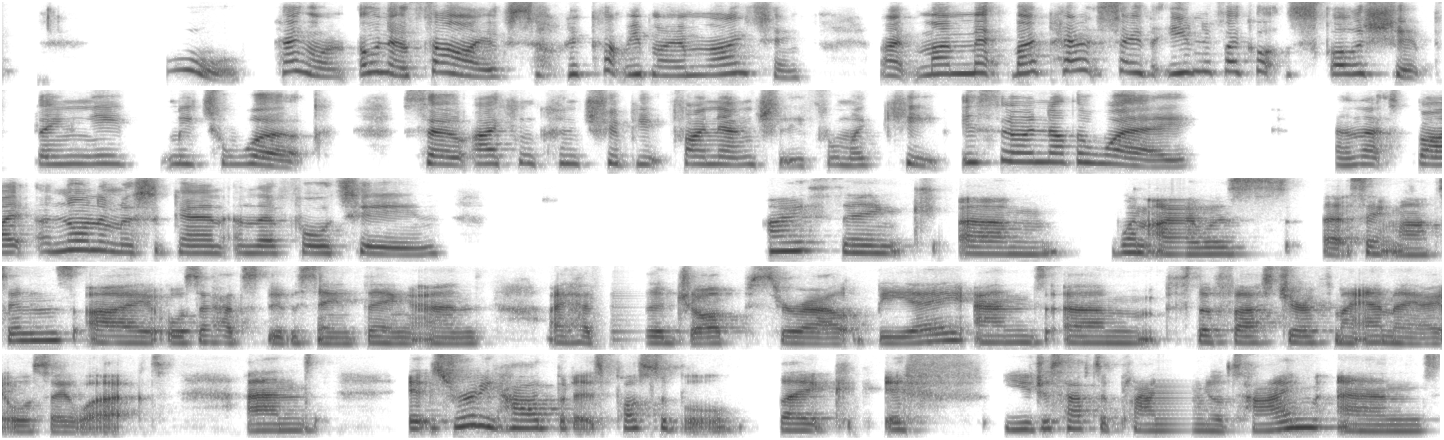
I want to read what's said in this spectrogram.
Oh, hang on. Oh no, five. Sorry, I can't read my own writing. Right, my my parents say that even if I got the scholarship, they need me to work so I can contribute financially for my keep. Is there another way? And that's by anonymous again, and they're fourteen. I think um, when I was at St. Martin's, I also had to do the same thing. And I had the job throughout BA. And um, for the first year of my MA, I also worked. And it's really hard, but it's possible. Like, if you just have to plan your time and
